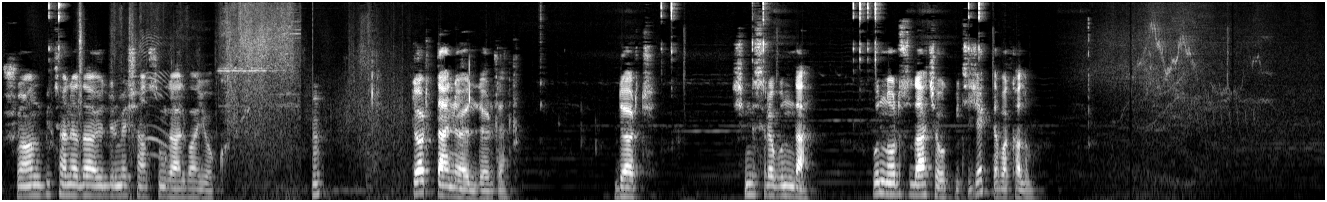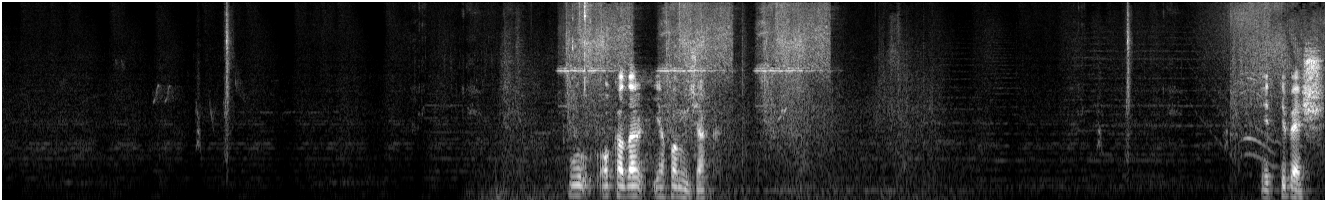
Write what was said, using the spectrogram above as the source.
Şu an bir tane daha öldürme şansım galiba yok. Hı? 4 tane öldürdü. 4. Şimdi sıra bunda. Bunun ordusu daha çabuk bitecek de bakalım. Bu o kadar yapamayacak. Yetti 5.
